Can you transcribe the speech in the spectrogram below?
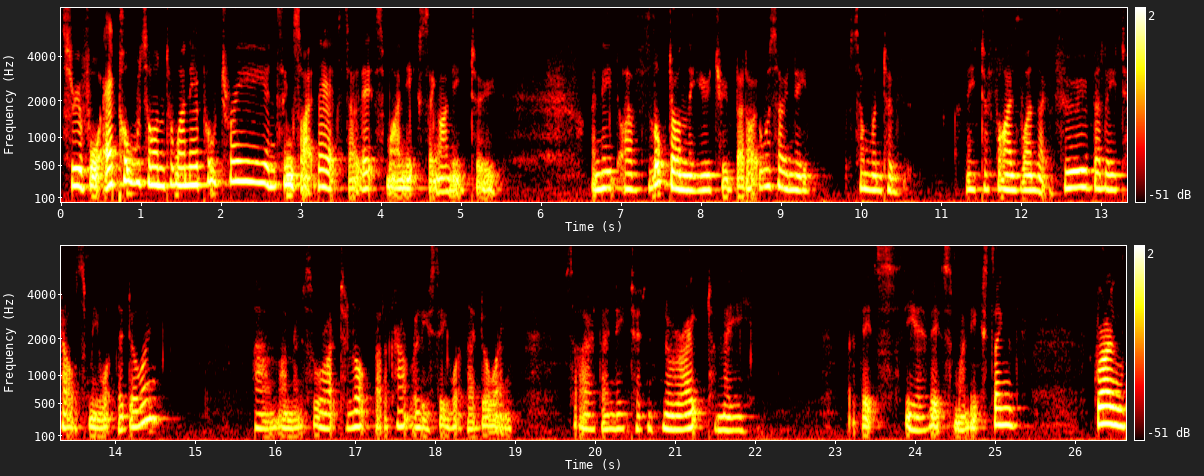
three or four apples onto one apple tree and things like that. So that's my next thing I need to. I need. I've looked on the YouTube, but I also need someone to. I need to find one that verbally tells me what they're doing. Um, I mean, it's all right to look, but I can't really see what they're doing. So they need to narrate to me. But that's yeah, that's my next thing. Growing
